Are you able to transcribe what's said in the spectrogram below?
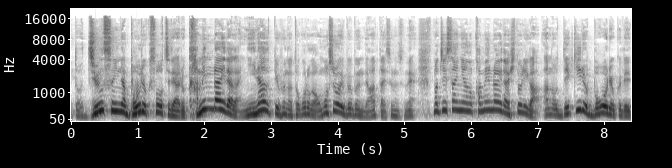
ー、と、純粋な暴力装置である仮面ライダーが担うっていうふうなところが面白い部分であったりするんですよね。まあ、実際にあの仮面ライダー一人が、あの、できる暴力で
